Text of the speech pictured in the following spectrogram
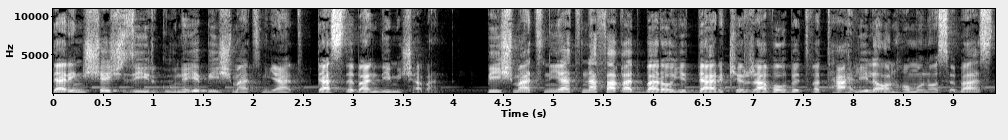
در این شش زیرگونه بیشمتنیت دستبندی می شوند. بیشمتنیت نه فقط برای درک روابط و تحلیل آنها مناسب است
